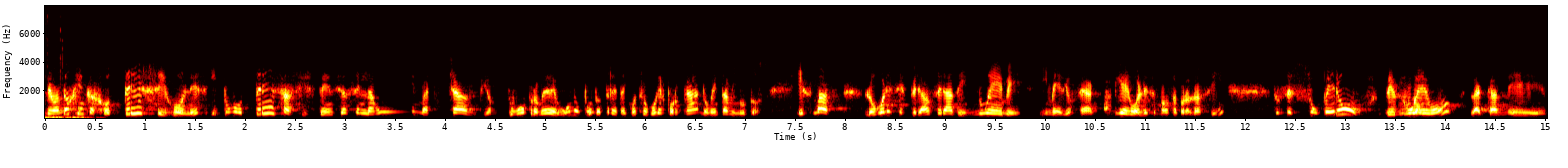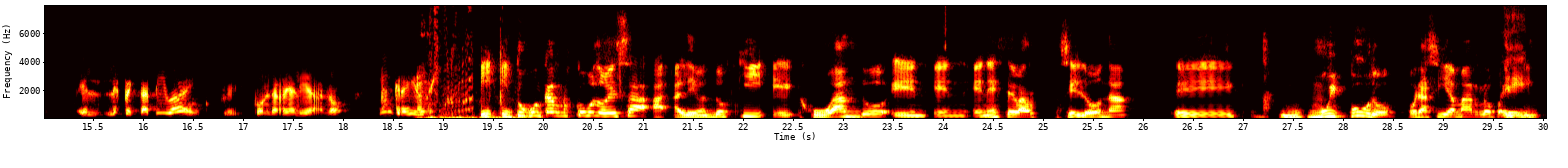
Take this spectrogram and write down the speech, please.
Lewandowski encajó 13 goles y tuvo 3 asistencias en la última Champions. Tuvo un promedio de 1.34 goles por cada 90 minutos. Es más, los goles esperados eran de 9 y medio, o sea, 10 goles, vamos a ponerlo así. Entonces superó de nuevo la, eh, la expectativa eh, con la realidad, ¿no? Increíble. ¿Y, y tú, Juan Carlos, cómo lo ves a, a Lewandowski eh, jugando en, en, en este Barcelona? Eh, muy puro, por así llamarlo,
